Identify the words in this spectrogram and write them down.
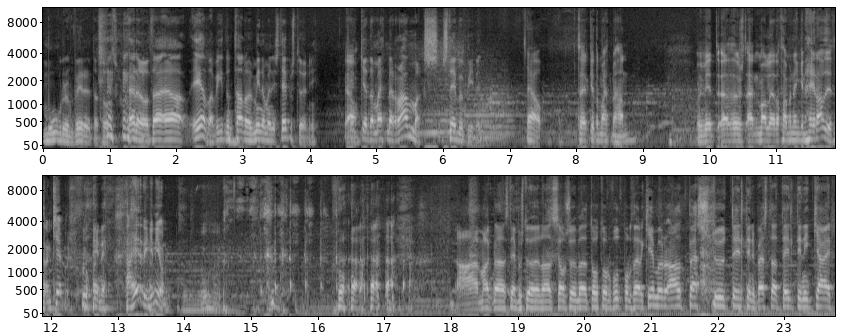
múrum fyrir þetta tótt, sko. Herðu, það, eða, eða við getum talað um mína menn í steipustöðinni. Þeir geta mætt með rafmaks steipubílin já, Þeir geta mætt með hann. Og við veit, eða, þú veist, en málega er að það mun enginn heyra af því þegar hann kemur. Nei, nei. Það heyrir enginn í honum. Já, magnaða steipustöðin að sjálfsögðu með Dóttórfútból þegar kemur að bestu deildinni, besta deildin í gær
